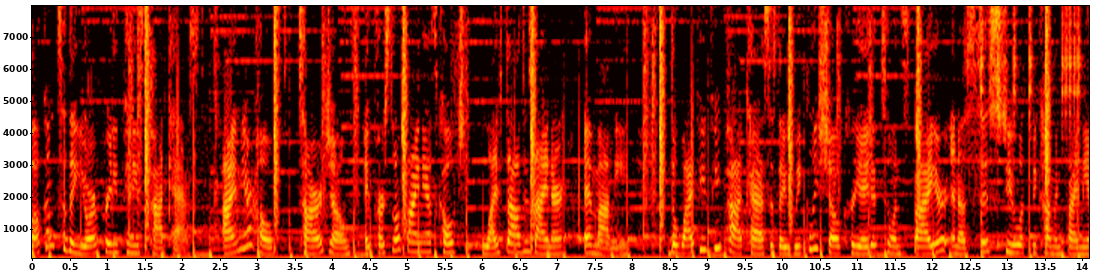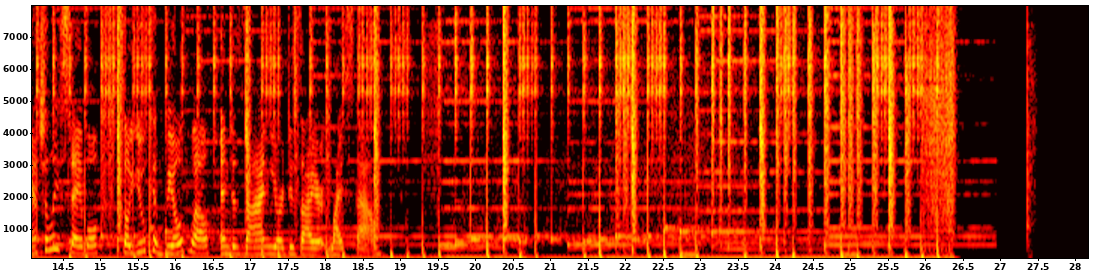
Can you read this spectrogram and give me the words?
Welcome to the Your Pretty Pennies podcast. I'm your host, Tara Jones, a personal finance coach, lifestyle designer, and mommy. The YPP podcast is a weekly show created to inspire and assist you with becoming financially stable so you can build wealth and design your desired lifestyle.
